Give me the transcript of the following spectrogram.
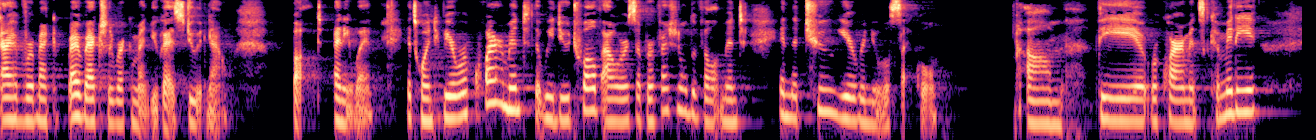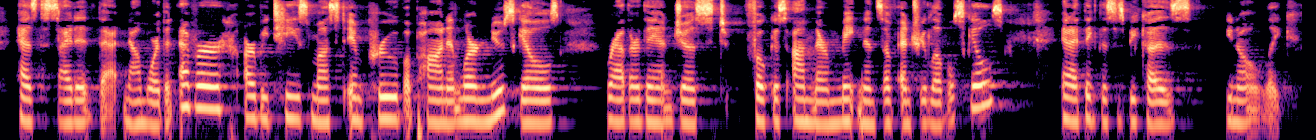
I have re- I actually recommend you guys do it now. But anyway, it's going to be a requirement that we do 12 hours of professional development in the two year renewal cycle. Um, the requirements committee has decided that now more than ever, RBTs must improve upon and learn new skills rather than just focus on their maintenance of entry level skills. And I think this is because, you know, like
